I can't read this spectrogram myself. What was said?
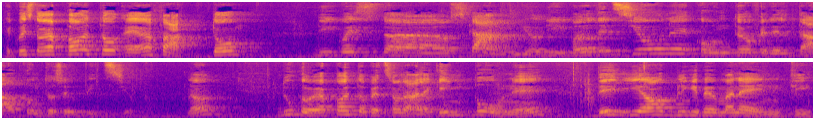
E questo rapporto era fatto di questo scambio di protezione contro fedeltà o contro servizio. No? Dunque un rapporto personale che impone degli obblighi permanenti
